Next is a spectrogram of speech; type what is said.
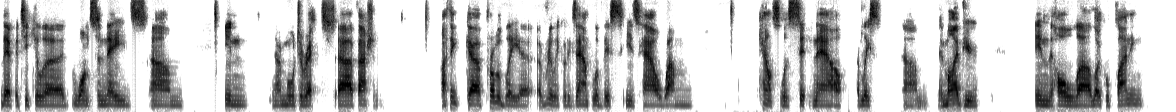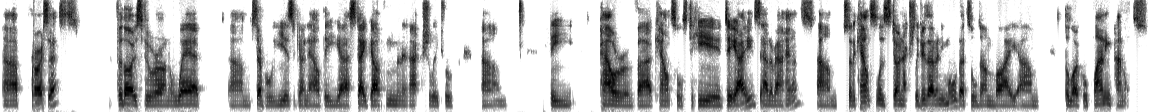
their particular wants and needs um, in you know more direct uh, fashion. I think uh, probably a, a, really good example of this is how um, councillors sit now, at least um, in my view, in the whole uh, local planning uh, process. For those who are unaware, um, several years ago now, the uh, state government actually took um, the power of uh, councils to hear DAs out of our hands. Um, so the councillors don't actually do that anymore. That's all done by um, the local planning panels.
